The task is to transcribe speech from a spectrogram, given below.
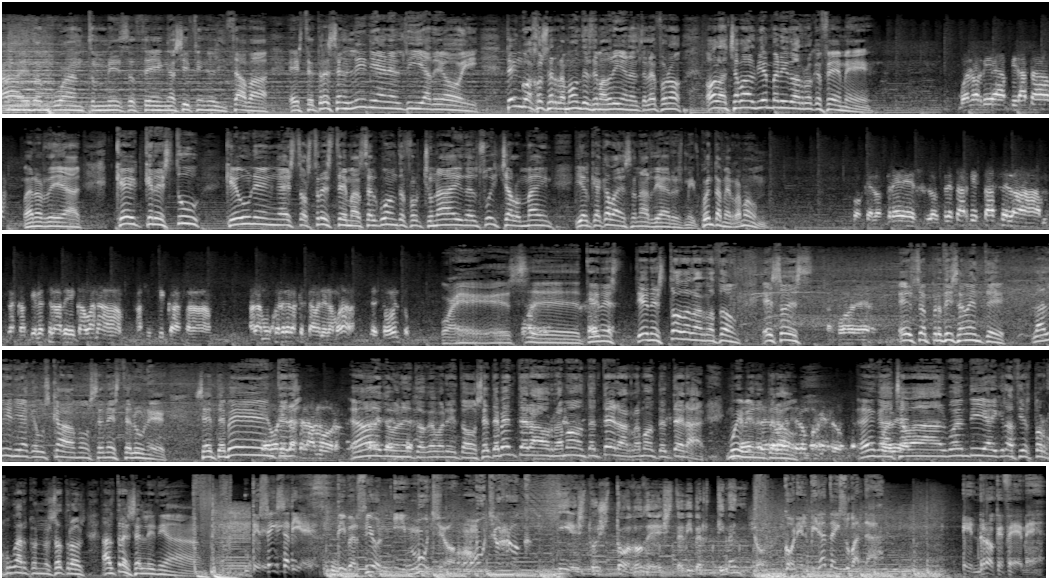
I don't want to miss a thing. Así finalizaba este 3 en línea en el día de hoy. Tengo a José Ramón desde Madrid en el teléfono. Hola chaval, bienvenido a Rock FM. Buenos días, pirata. Buenos días. ¿Qué crees tú que unen a estos tres temas, el Wonderful Tonight, el Sweet Shallow Main y el que acaba de sonar de Aerosmith? Cuéntame, Ramón. Porque los tres, los tres artistas se la- las canciones se las dedicaban a, a sus chicas, a, a la mujer de la que estaban enamoradas en este momento. Pues eh, tienes, tienes toda la razón. Eso es, Joder. eso es precisamente la línea que buscábamos en este lunes. Se te ve Qué bonito entera- es el amor. Ay, qué bonito, qué bonito. Se te ve enterado, Ramón, te enteras, Ramón, te enteras. Muy bien enterado. Venga, chaval, buen día y gracias por jugar con nosotros al 3 en línea. De 6 a 10, diversión y mucho, mucho rock. Y esto es todo de este divertimento. Con el pirata y su banda. En Rock FM.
